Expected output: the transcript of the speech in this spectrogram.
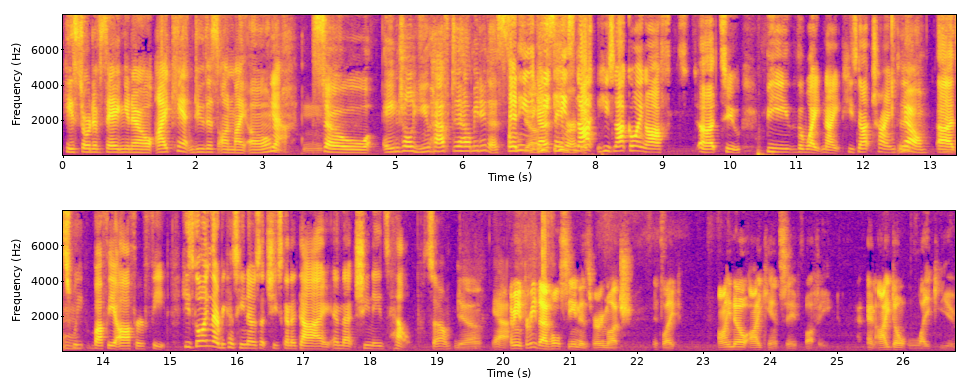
He's sort of saying, you know, I can't do this on my own. Yeah. So, Angel, you have to help me do this. and he, You he he's her. not he's not going off uh, to be the White Knight. He's not trying to No. uh, sweep Buffy off her feet. He's going there because he knows that she's going to die and that she needs help. So Yeah. yeah, I mean, for me, that whole scene is very much. It's like, I know I can't save Buffy, and I don't like you,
